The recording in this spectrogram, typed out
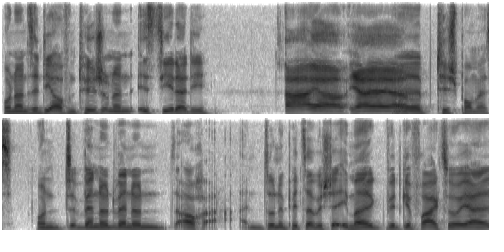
und dann sind die auf dem Tisch und dann isst jeder die. Ah, ja, ja, ja, ja. Äh, Tischpommes. Und wenn du, wenn du auch so eine Pizza bestellst, immer wird gefragt so, ja,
